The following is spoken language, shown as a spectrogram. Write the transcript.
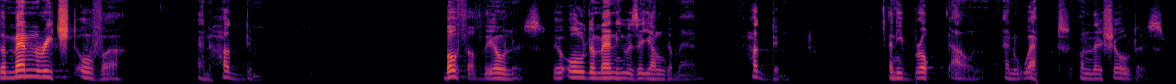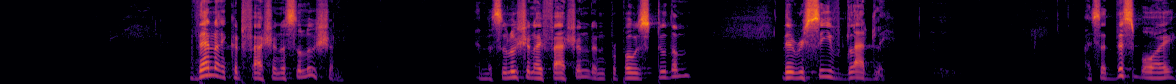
The men reached over and hugged him. Both of the owners. The older men, he was a younger man, hugged him. And he broke down and wept on their shoulders. Then I could fashion a solution. And the solution I fashioned and proposed to them, they received gladly. I said, This boy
